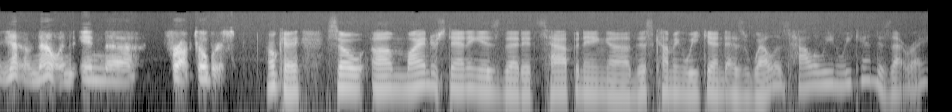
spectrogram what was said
yeah, now in in uh, for October's. Okay, so um, my understanding is that it's happening uh, this coming weekend as well as Halloween weekend. Is that right?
